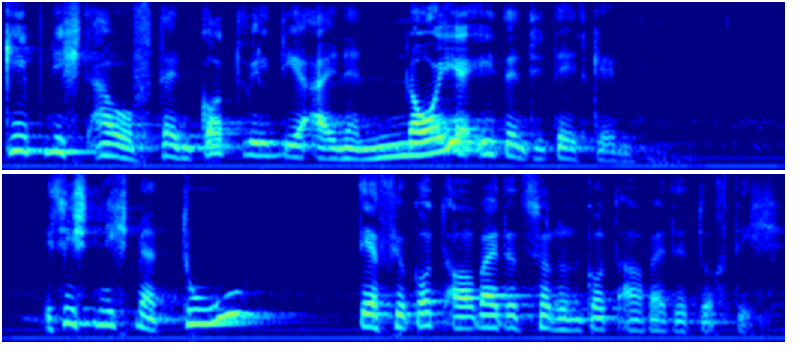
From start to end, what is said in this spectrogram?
Gib nicht auf, denn Gott will dir eine neue Identität geben. Es ist nicht mehr du, der für Gott arbeitet, sondern Gott arbeitet durch dich.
